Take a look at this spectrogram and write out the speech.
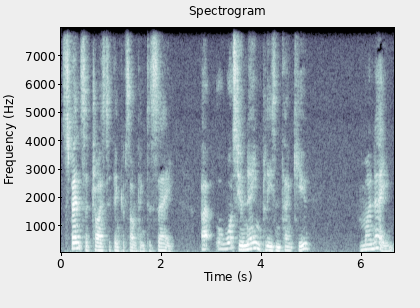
Spencer tries to think of something to say. Uh, what's your name, please and thank you? My name?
